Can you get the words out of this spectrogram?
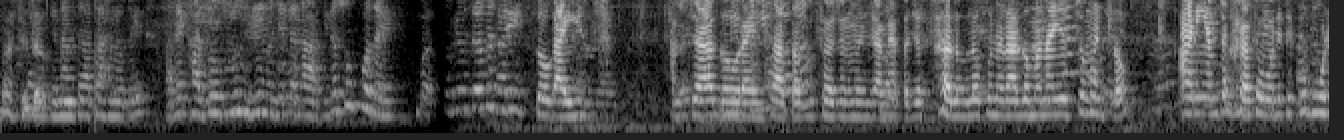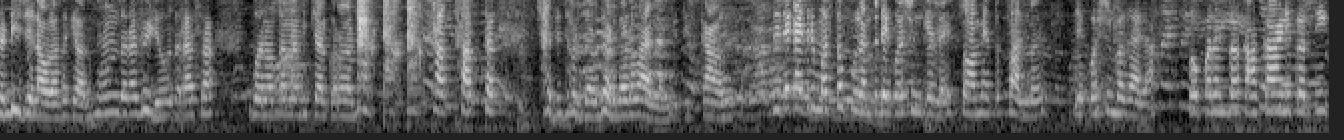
बस तिथं. ते नंतर आता हलवते. आता हे खालचं उचलून घेऊ म्हणजे त्यांना आरतीला सोपं जाईल. तुम्ही उतरता घरी? सो गाईज आमच्या गौराईंचं आता विसर्जन म्हणजे आम्ही आता जस्ट हलवलं पुनरागमन यायचं म्हटलं. आणि आमच्या घरासमोर इथे खूप मोठा डीजे लावला होता केव्हा म्हणून जरा व्हिडिओ जरा असा बनवताना विचार करायला ठाक ठाक ठाक ठाक ठाक ठाक. छाती धडधड धडधड व्हायला लागली ती. काय होतं. तिथे काहीतरी मस्त फुलांचं डेकोरेशन केलंय. सो आम्ही आता चाललोय डेकोरेशन बघायला. तोपर्यंत काका आणि प्रतीक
